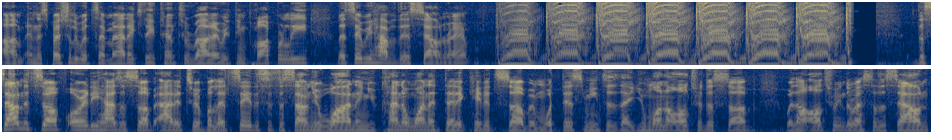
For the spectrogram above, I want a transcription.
um, and especially with cymatics, they tend to route everything properly. Let's say we have this sound, right? The sound itself already has a sub added to it, but let's say this is the sound you want and you kind of want a dedicated sub. And what this means is that you want to alter the sub without altering the rest of the sound.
